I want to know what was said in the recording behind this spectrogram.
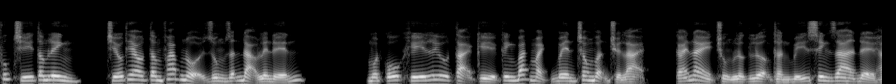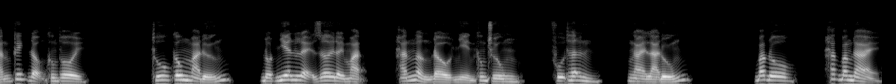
phúc trí tâm linh, chiếu theo tâm pháp nội dung dẫn đạo lên đến. Một cố khí lưu tại kỳ kinh bát mạch bên trong vận chuyển lại, cái này chủng lực lượng thần bí sinh ra để hắn kích động không thôi. Thu công mà đứng, đột nhiên lệ rơi đầy mặt, hắn ngẩng đầu nhìn không trung, phụ thân, ngài là đúng. Bắc Đô, Hắc băng đài,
